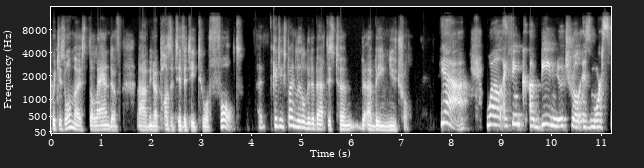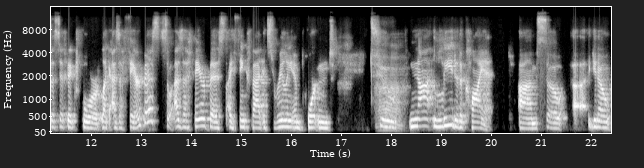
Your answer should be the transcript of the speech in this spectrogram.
which is almost the land of um, you know positivity to a fault. Uh, could you explain a little bit about this term uh, being neutral? Yeah. Well, I think uh, being neutral is more specific for like as a therapist. So, as a therapist, I think that it's really important to ah. not lead the client. Um, so, uh, you know,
